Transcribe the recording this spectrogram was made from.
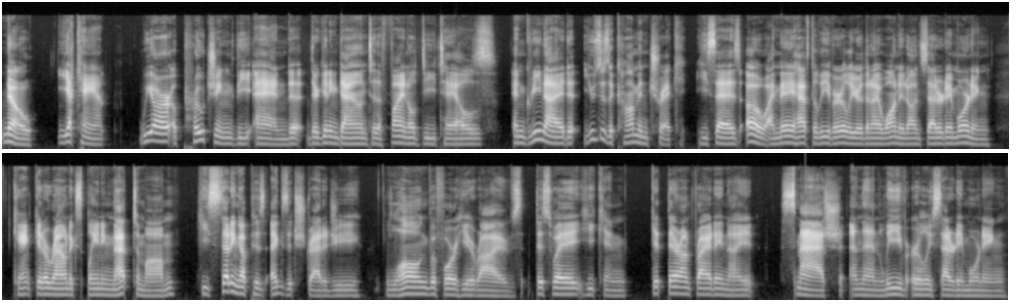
No, you can't. We are approaching the end. They're getting down to the final details. And Green Eyed uses a common trick. He says, Oh, I may have to leave earlier than I wanted on Saturday morning. Can't get around explaining that to mom. He's setting up his exit strategy long before he arrives. This way, he can get there on Friday night, smash, and then leave early Saturday morning,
